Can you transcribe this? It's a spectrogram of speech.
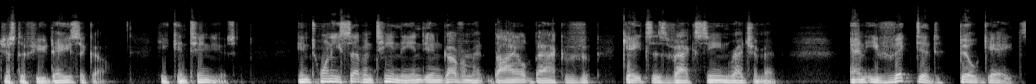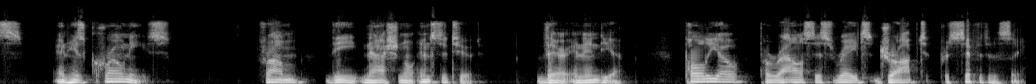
just a few days ago. He continues In 2017, the Indian government dialed back v- Gates's vaccine regimen and evicted Bill Gates and his cronies from the National Institute there in India. Polio paralysis rates dropped precipitously.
